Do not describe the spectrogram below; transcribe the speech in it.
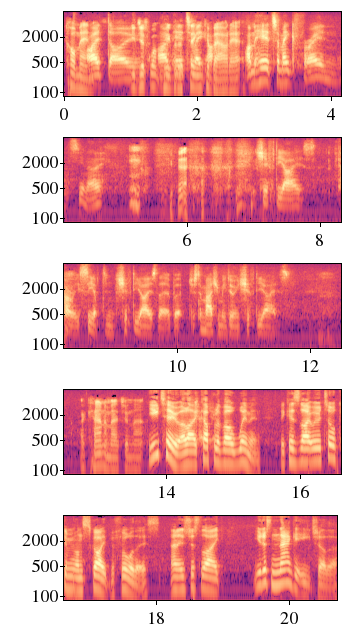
comments. I don't. you just want I'm people here to think make, I- about it. I'm here to make friends, you know. Shifty eyes. Can't really see I've done shifty eyes there, but just imagine me doing shifty eyes. I can imagine that. You two are like a couple of old women because, like, we were talking on Skype before this, and it's just like you just nag at each other.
